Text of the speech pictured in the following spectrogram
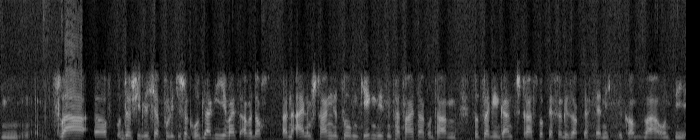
mh, zwar auf unterschiedlicher politischer Grundlage jeweils, aber doch an einem Strang gezogen gegen diesen Parteitag und haben sozusagen in ganz Straßburg dafür gesorgt, dass der nicht gekommen war und die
